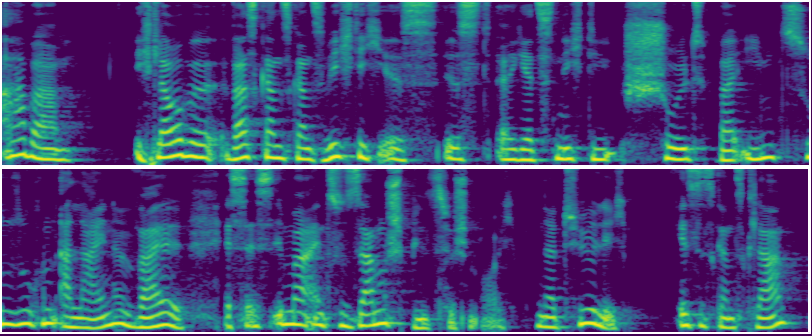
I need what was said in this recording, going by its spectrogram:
Aber ich glaube, was ganz, ganz wichtig ist, ist äh, jetzt nicht die Schuld bei ihm zu suchen alleine, weil es ist immer ein Zusammenspiel zwischen euch. Natürlich ist es ganz klar,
